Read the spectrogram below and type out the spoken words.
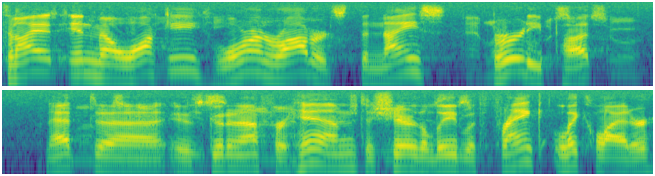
Tonight in Milwaukee, Loren Roberts, the nice birdie putt. That uh, is good enough for him to share the lead with Frank Lickliter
